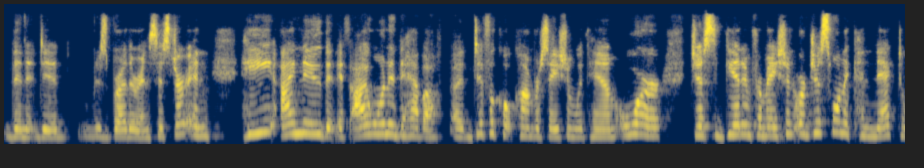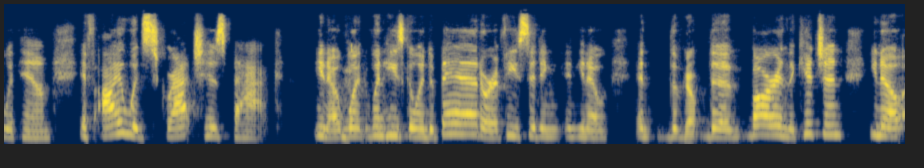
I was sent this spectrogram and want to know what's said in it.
than it did his brother and sister. And he, I knew that if I wanted to have a, a difficult conversation with him or just get information or just want to connect with him, if I would scratch his back you know when when he's going to bed or if he's sitting in you know in the yep. the bar in the kitchen you know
